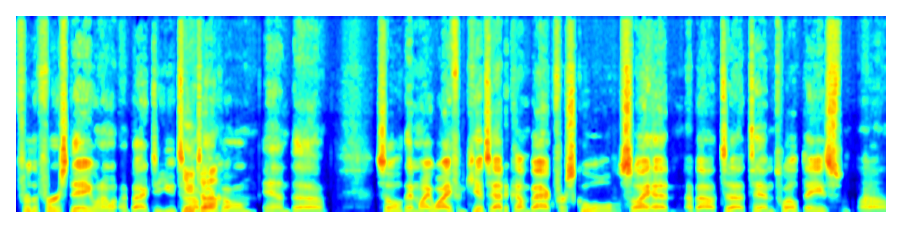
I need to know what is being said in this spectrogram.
for the first day when I went back to Utah, Utah. back home. And uh, so then my wife and kids had to come back for school. So I had about uh, 10, 12 days uh,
